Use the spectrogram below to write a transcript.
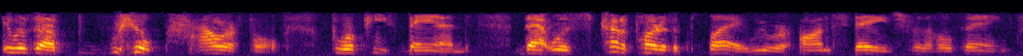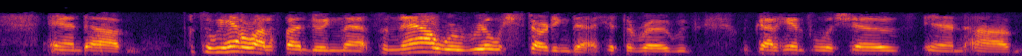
It was a real powerful four-piece band that was kind of part of the play. We were on stage for the whole thing. And um, so we had a lot of fun doing that. So now we're really starting to hit the road. We've we've got a handful of shows in um,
